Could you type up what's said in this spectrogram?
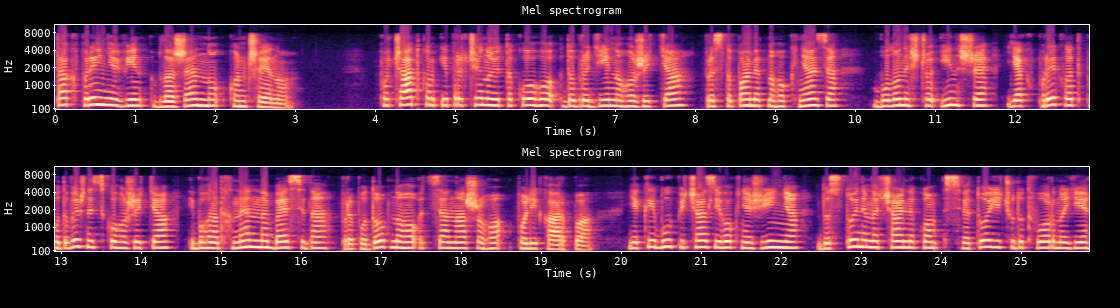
Так прийняв він блаженну кончину. Початком і причиною такого добродійного життя престопам'ятного князя було не що інше, як приклад подвижницького життя і богонатхненна бесіда преподобного отця нашого Полікарпа, який був під час його княжіння достойним начальником святої чудотворної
